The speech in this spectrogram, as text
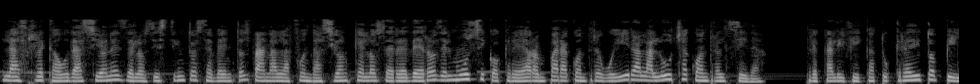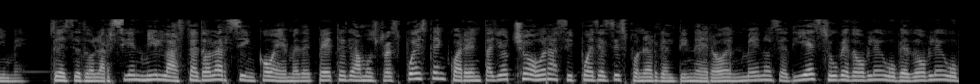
Las recaudaciones de los distintos eventos van a la fundación que los herederos del músico crearon para contribuir a la lucha contra el SIDA. Precalifica tu crédito PYME. Desde $100,000 hasta $5 MDP te damos respuesta en 48 horas y puedes disponer del dinero en menos de 10 www.premo.mx.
